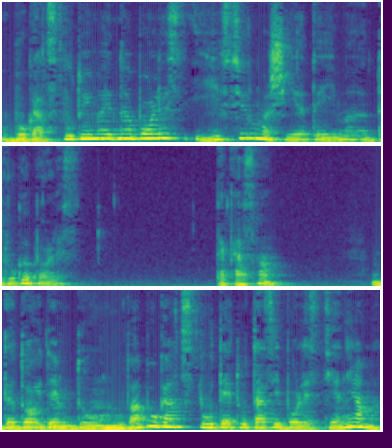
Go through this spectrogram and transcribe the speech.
В богатството има една болест и в сиромашията има друга болест. Така казвам. Да дойдем до онова богатство, дето тази болест я няма.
